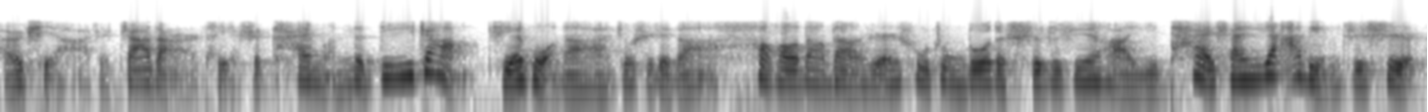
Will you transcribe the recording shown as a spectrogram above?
而且哈，这扎达尔他也是开门的第一仗，结果呢，就是这个浩浩荡荡、人数众多的十字军哈，以泰山压顶之势，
